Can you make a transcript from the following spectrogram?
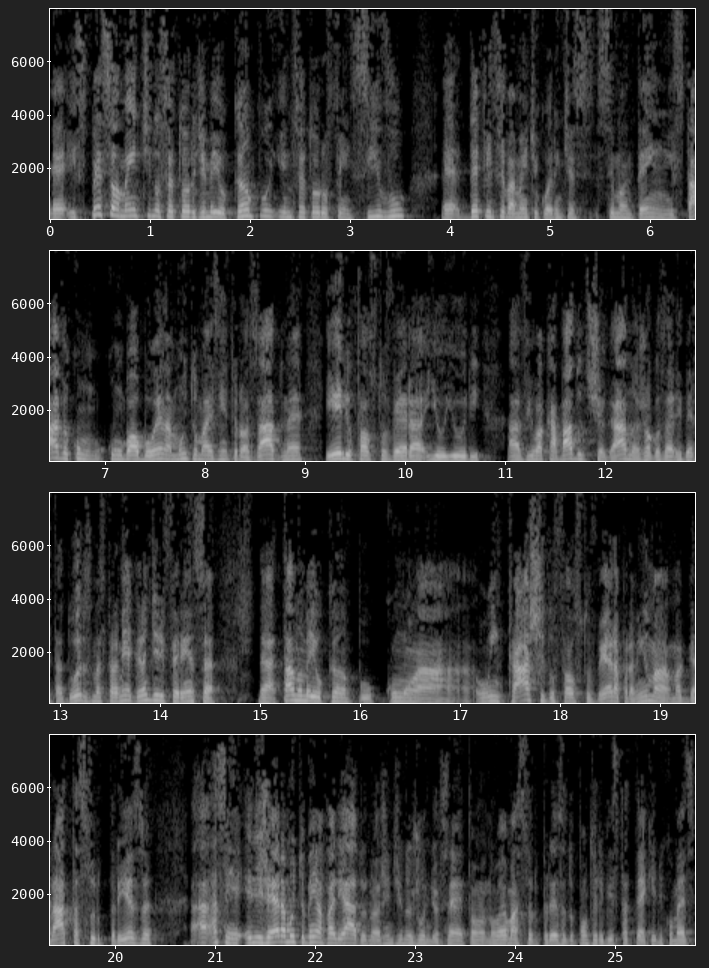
é, especialmente no setor de meio campo e no setor ofensivo. É, defensivamente o Corinthians se mantém estável, com, com o Balbuena muito mais entrosado, né? Ele, o Fausto Vera e o Yuri haviam acabado de chegar nos Jogos da Libertadores, mas para mim a grande diferença né, tá no meio campo com a, o encaixe do Fausto Vera, para mim uma, uma grata surpresa. Assim, ele já era muito bem avaliado no Argentino Júnior, né? Então não é uma surpresa do ponto de vista técnico, mas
